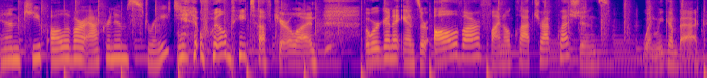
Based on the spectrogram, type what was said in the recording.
and keep all of our acronyms straight? It will be tough, Caroline. But we're going to answer all of our final claptrap questions when we come back.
